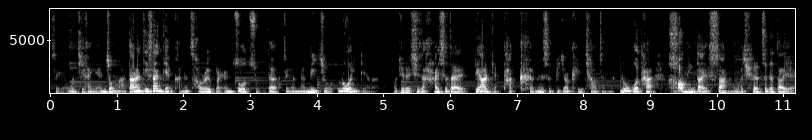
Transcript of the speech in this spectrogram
这个问题很严重啊。当然，第三点可能曹睿本人做主的这个能力就弱一点了。我觉得其实还是在第二点，他可能是比较可以调整的。如果他好名倒也算了，我觉得这个倒也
